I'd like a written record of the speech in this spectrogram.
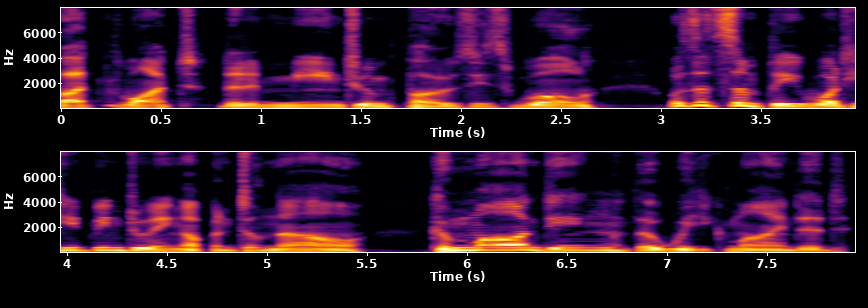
But what did it mean to impose his will? Was it simply what he'd been doing up until now, commanding the weak-minded?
